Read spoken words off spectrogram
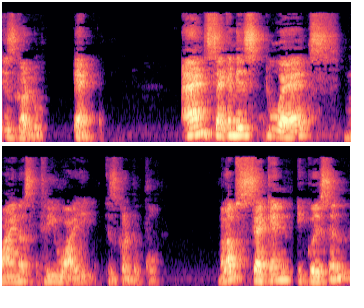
is equal to ten and second is two x minus three y is equal to four मतलब second equation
